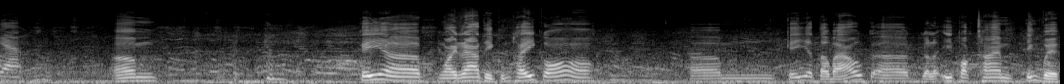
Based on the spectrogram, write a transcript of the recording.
dạ Um, cái à, ngoài ra thì cũng thấy có um, cái tờ báo à, gọi là Epoch Time tiếng Việt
